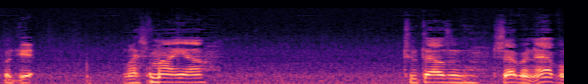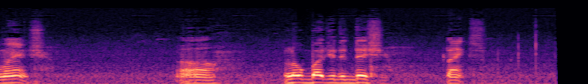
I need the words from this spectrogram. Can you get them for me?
But yeah, that's my uh, 2007 Avalanche uh, low budget edition. Thanks.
